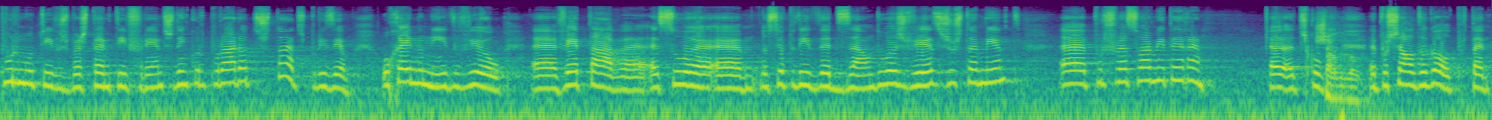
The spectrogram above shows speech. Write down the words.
por motivos bastante diferentes, de incorporar outros Estados. Por exemplo, o Reino Unido viu uh, vetada a sua, o seu pedido de adesão duas vezes, justamente uh, por François Mitterrand. Uh, desculpa, Charles de Gaulle. Uh, por Charles de Gaulle. Portanto,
